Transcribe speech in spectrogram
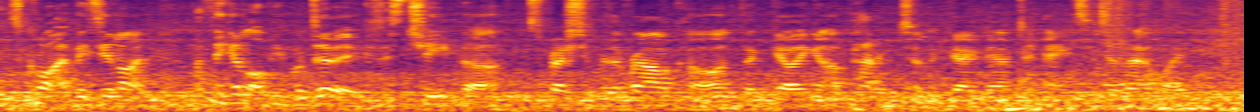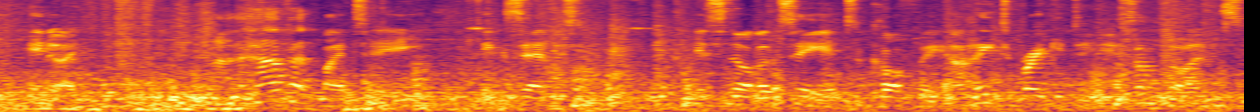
It's quite a busy line. I think a lot of people do it because it's cheaper, especially with a rail card, than going out of Paddington and going down to Exeter that way. Anyway, I have had my tea, except it's not a tea, it's a coffee. I hate to break it to you, sometimes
